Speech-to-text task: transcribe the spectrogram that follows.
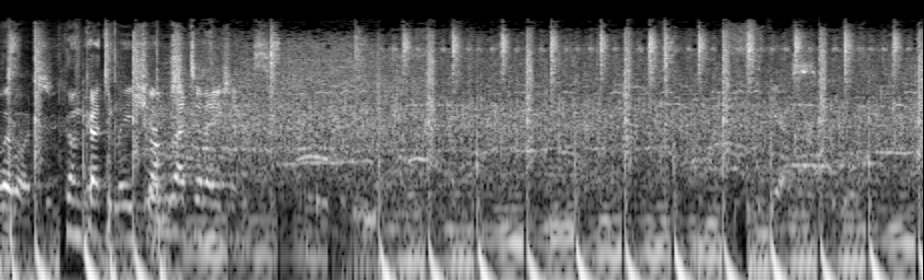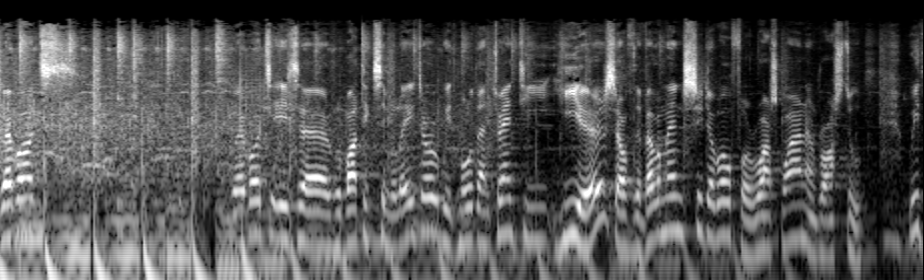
Webots. Congratulations. Congratulations. Yes. Webots. Webots is a robotic simulator with more than 20 years of development suitable for ROS 1 and ROS 2, with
